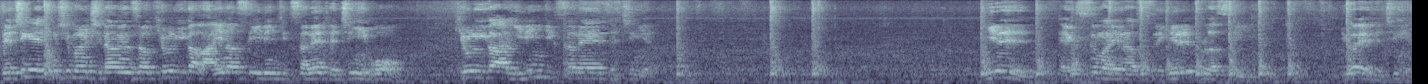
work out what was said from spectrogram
대칭의 중심을 지나면서 기울기가 마이너스 1인 직선의 대칭이고 기울기가 1인 직선의 대칭이야. 1 x 마이너스 1 플러스 2 이거의 대칭이야.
